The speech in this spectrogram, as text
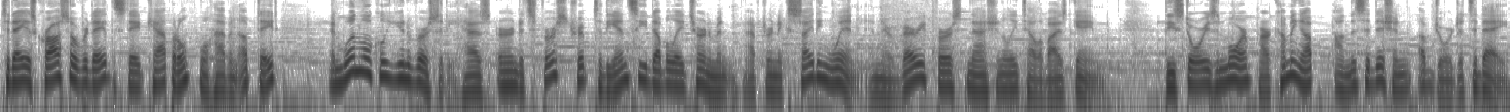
Today is crossover day at the state capitol. We'll have an update. And one local university has earned its first trip to the NCAA tournament after an exciting win in their very first nationally televised game. These stories and more are coming up on this edition of Georgia Today.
